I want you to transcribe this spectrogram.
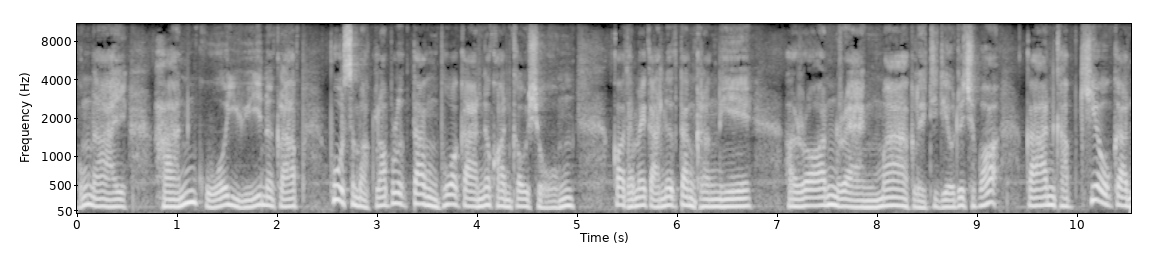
ของนายหานกัวหยีนะครับ ผู้สมัครรับเลือกตั้งผู้ว่าการนครเกาฉงก็ทำให้การเลือกตั้งครั้งนี้ ร้อนแรงมากเลยทีเดียวโดยเฉพาะการขับเคี่ยวกัน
